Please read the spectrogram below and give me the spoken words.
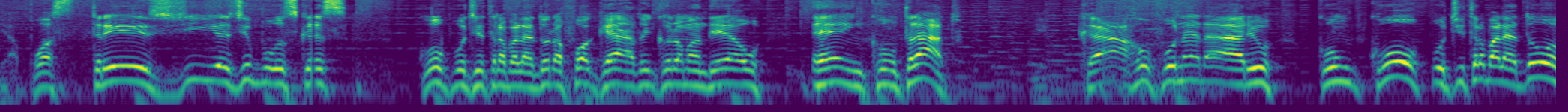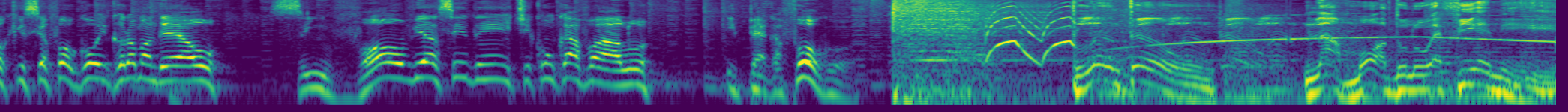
E após três dias de buscas, corpo de trabalhador afogado em Coromandel é encontrado. E carro funerário com corpo de trabalhador que se afogou em Coromandel se envolve acidente com cavalo e pega fogo. Plantão na Módulo FM.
